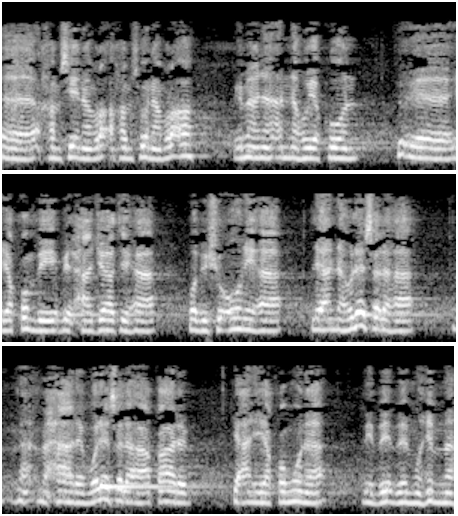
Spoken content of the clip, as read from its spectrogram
آه، خمسين امرأة خمسون امرأة بمعنى أنه يكون آه، يقوم بحاجاتها وبشؤونها لأنه ليس لها محارم وليس لها أقارب يعني يقومون بمهمة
